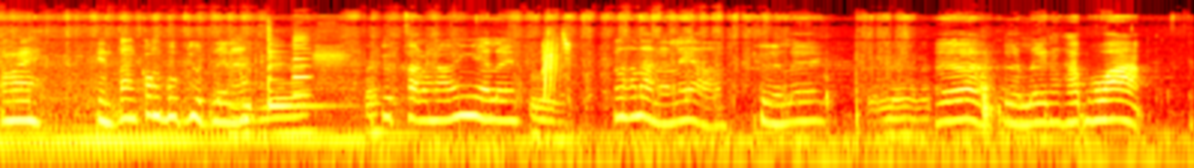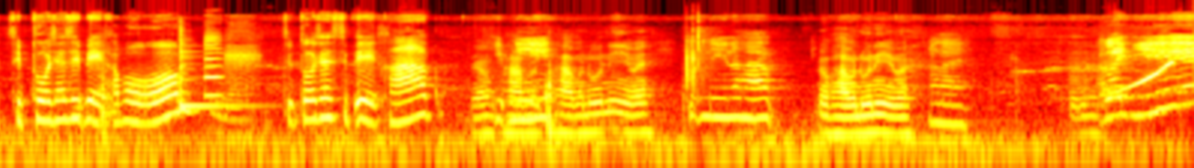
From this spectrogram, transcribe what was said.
ทำไมเห็นตั้งกล้องปุ๊บหยุดเลยหนะยุดเลยนะไปหยุดขัดรองเท้าไม่มีอะไรเลยอืมต้องขนาดนั้นเลยเหรอเขินเลย เห็นเลยนะเออเขินเลยนะครับ เพราะว่าสิบโทใช้สิบเอกครับผมสิบโทใช้สิบเอกครับ เดี๋ยวคลิปพานี้ มาพามาดูนี่ไหมคลิปนี้นะครับเราพามาดูนี่ไหมอะไร อะไรอี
